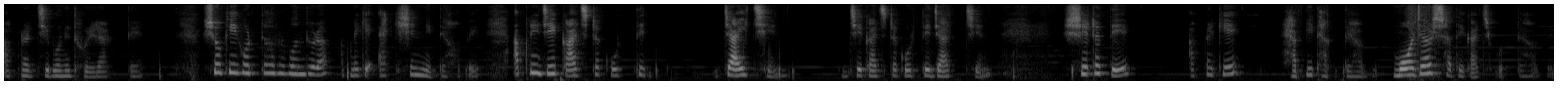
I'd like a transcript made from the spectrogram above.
আপনার জীবনে ধরে রাখতে। সো কী করতে হবে বন্ধুরা? আপনাকে অ্যাকশন নিতে হবে। আপনি যে কাজটা করতে চাইছেন, যে কাজটা করতে যাচ্ছেন, সেটাতে আপনাকে হ্যাপি থাকতে হবে। মজার সাথে কাজ করতে হবে।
